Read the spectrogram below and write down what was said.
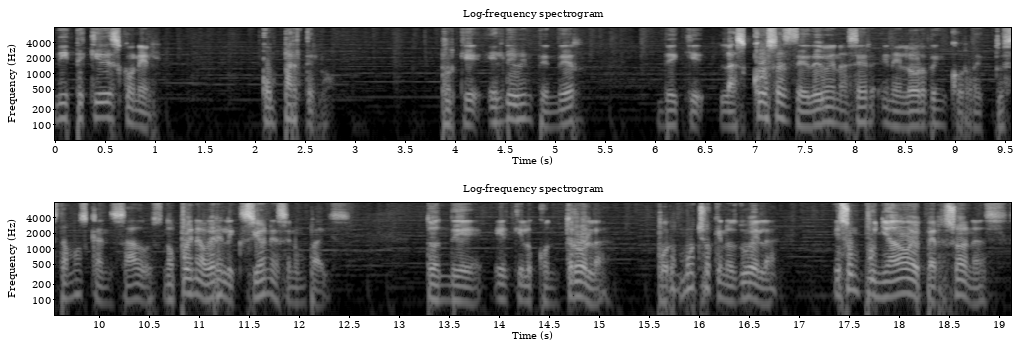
ni te quedes con él. Compártelo. Porque él debe entender de que las cosas se deben hacer en el orden correcto. Estamos cansados. No pueden haber elecciones en un país donde el que lo controla, por mucho que nos duela, es un puñado de personas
